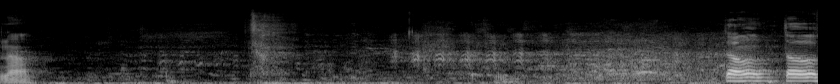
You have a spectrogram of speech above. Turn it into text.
no. To, to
